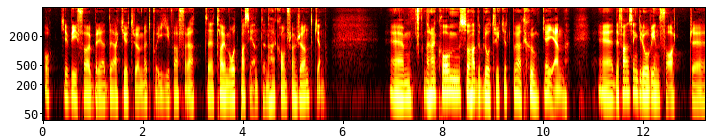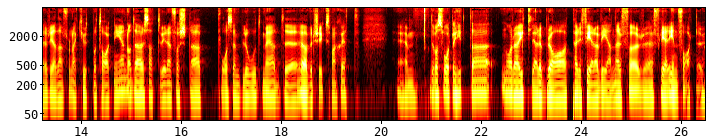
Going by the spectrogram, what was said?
och vi förberedde akutrummet på IVA för att eh, ta emot patienten när han kom från röntgen. Eh, när han kom så hade blodtrycket börjat sjunka igen. Eh, det fanns en grov infart eh, redan från akutmottagningen och där satte vi den första påsen blod med eh, övertrycksmanschett. Eh, det var svårt att hitta några ytterligare bra perifera vener för eh, fler infarter.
